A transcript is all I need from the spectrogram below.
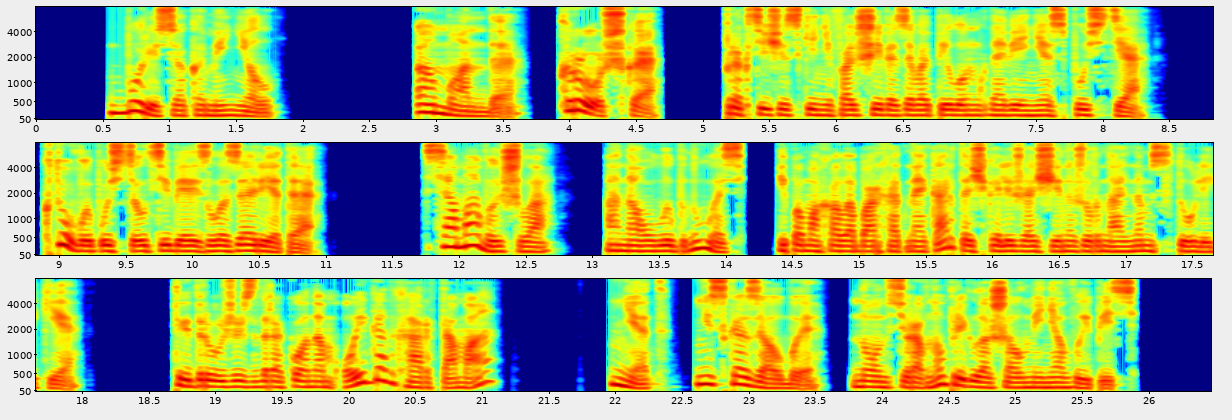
Борис окаменел. «Аманда! Крошка!» Практически не фальшивя завопил он мгновение спустя. «Кто выпустил тебя из лазарета?» «Сама вышла», она улыбнулась и помахала бархатной карточкой, лежащей на журнальном столике. «Ты дружишь с драконом Ойганхартом, а?» «Нет, не сказал бы, но он все равно приглашал меня выпить».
